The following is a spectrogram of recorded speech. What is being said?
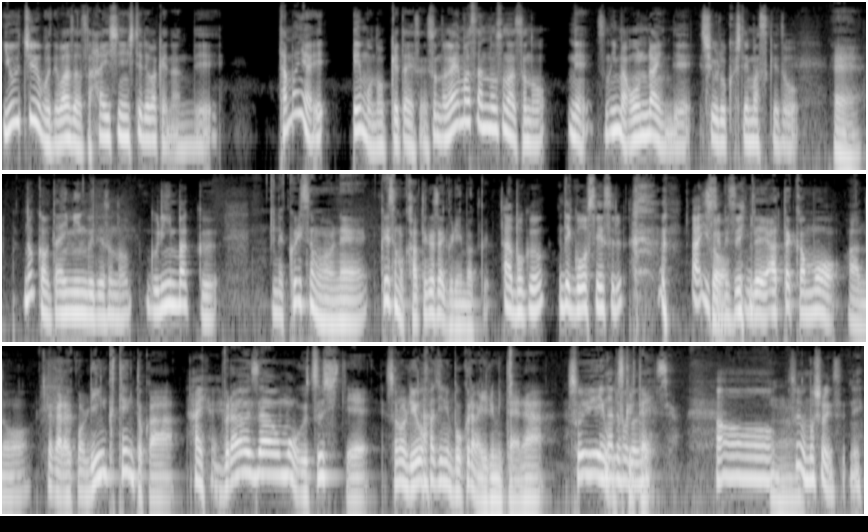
YouTube でわざわざ配信してるわけなんで、たまには絵絵も載っけたいですね。その長山さんのその、その、ね、その今オンラインで収録してますけど、えどっかのタイミングでその、グリーンバック、え。で、クリスもね、クリスも買ってください、グリーンバック。あ、僕？で合成する？あ、いいっすよ。別に。で、あたかも、あの、だからこのリンク10とか、はいはいブ。ラウザーをもう映して、その両端に僕らがいるみたいな、そういう絵を作りたいんですよ。ああ、うんそれ面白いですよね。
